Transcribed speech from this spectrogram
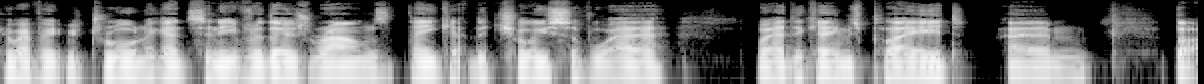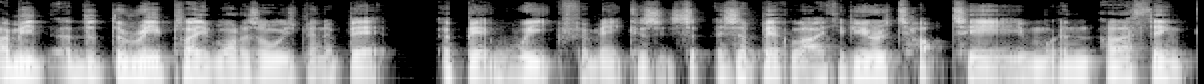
whoever it was drawn against in either of those rounds they get the choice of where where the game's played um but i mean the, the replay one has always been a bit a bit weak for me because it's it's a bit like if you're a top team and, and i think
